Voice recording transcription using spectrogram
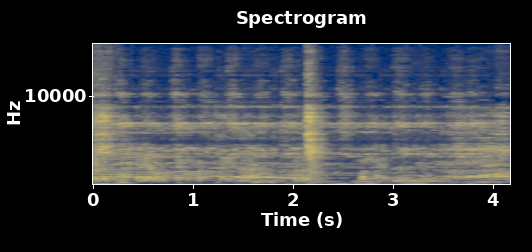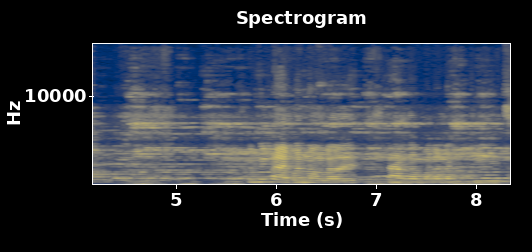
तव्यावरती हे कडक भाकऱ्यावर त्यांना खायला कडक बनवायला तुम्ही काय बनवलं आहे सांगा मला नक्कीच.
